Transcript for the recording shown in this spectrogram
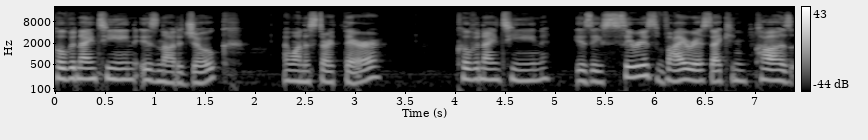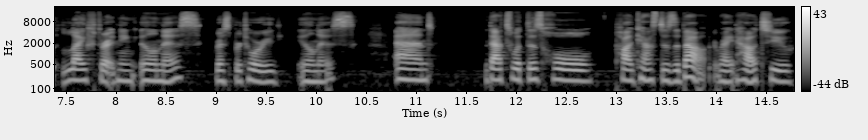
COVID 19 is not a joke. I want to start there. COVID 19 is a serious virus that can cause life threatening illness, respiratory illness, and that's what this whole podcast is about, right? How to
